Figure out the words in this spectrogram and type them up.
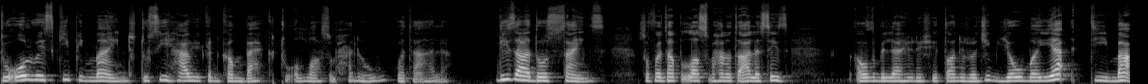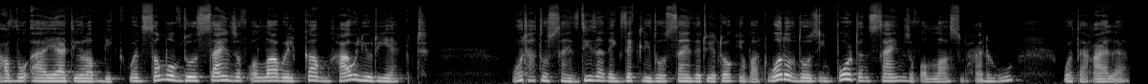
to always keep in mind to see how you can come back to Allah subhanahu wa ta'ala. These are those signs. So for example, Allah subhanahu wa ta'ala says, أعوذ بالله من الشيطان الرجيم يوم يأتي بعض آيات ربك When some of those signs of Allah will come, how will you react? What are those signs? These are exactly those signs that we are talking about. One of those important signs of Allah subhanahu wa ta'ala.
